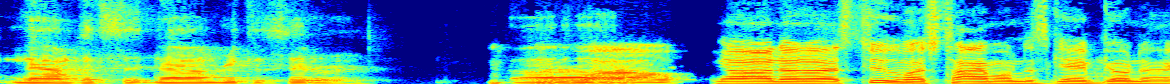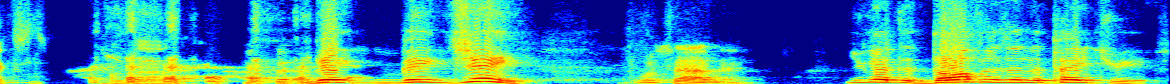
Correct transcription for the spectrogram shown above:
Now I'm consider- now I'm reconsidering. Uh, wow. No, no, no. That's too much time on this game. Go next. big Big G. What's happening? You got the Dolphins and the Patriots.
